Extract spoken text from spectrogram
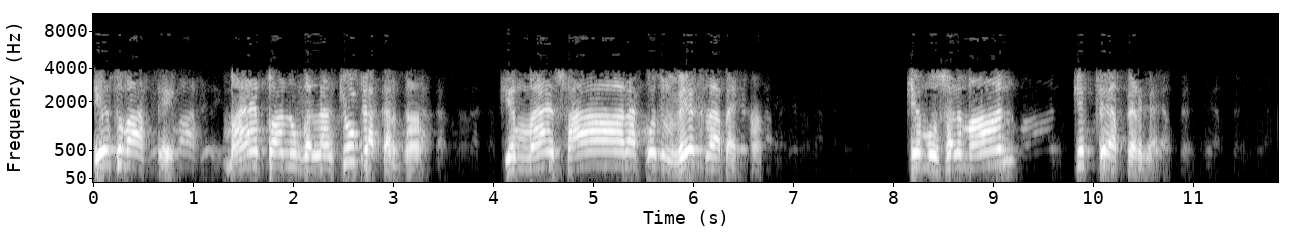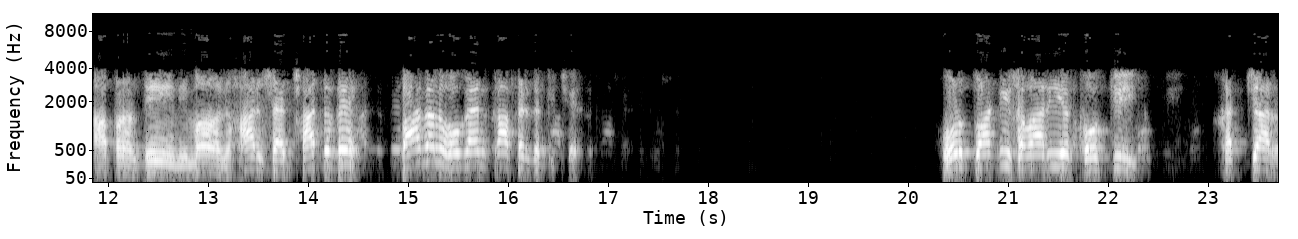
اس واسطے میں تہن گلا کیوں پیا کرنا کہ میں سارا کچھ ویخلا بیٹھا کہ مسلمان کتنے اپڑ گئے اپنا دین ایمان ہر شاید چھڈ دے پاگل ہو گئے کافر دے پیچھے۔ ہوں تھی سواری ہے کھوتی، خچر،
